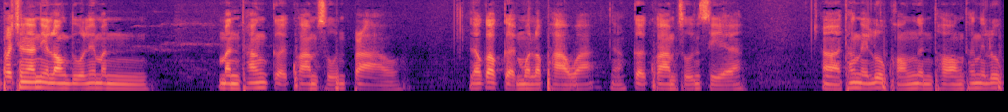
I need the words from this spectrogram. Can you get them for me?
เพราะฉะนั้นนี่ลองดูเนี่ยมันมันทั้งเกิดความสูญเปล่า แล้วก็เกิดมลภาวะนะเกิดความสูญเสียทั้งในรูปของเงินทอง ทั้งในรูป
